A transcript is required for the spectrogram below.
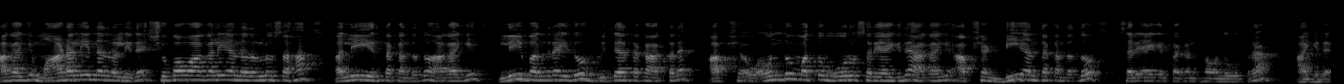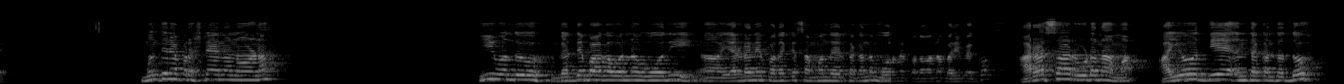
ಹಾಗಾಗಿ ಮಾಡಲಿ ಅನ್ನೋದ್ರಲ್ಲಿದೆ. ಶುಭವಾಗಲಿ ಅನ್ನೋದ್ರಲ್ಲೂ ಸಹ ಅಲಿ ಇರ್ತಕ್ಕಂಥದ್ದು. ಹಾಗಾಗಿ ಲೀ ಬಂದ್ರೆ ಇದು ವಿದ್ಯಾರ್ಥಕ ಆಗ್ತದೆ. ಆಪ್ಷನ್ ಒಂದು ಮತ್ತು ಮೂರು ಸರಿಯಾಗಿದೆ. ಹಾಗಾಗಿ ಆಪ್ಷನ್ ಡಿ ಅಂತಕ್ಕಂಥದ್ದು ಸರಿಯಾಗಿರ್ತಕ್ಕಂತಹ ಒಂದು ಉತ್ತರ ಆಗಿದೆ. ಮುಂದಿನ ಪ್ರಶ್ನೆಯನ್ನು ನೋಡೋಣ. ಈ ಒಂದು ಗದ್ಯ ಭಾಗವನ್ನು ಓದಿ ಎರಡನೇ ಪದಕ್ಕೆ ಸಂಬಂಧ ಇರತಕ್ಕಂಥ ಮೂರನೇ ಪದವನ್ನು ಬರಿಬೇಕು. ಅರಸ ರೂಢನಾಮ, ಅಯೋಧ್ಯೆ ಅಂತಕ್ಕಂಥದ್ದು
